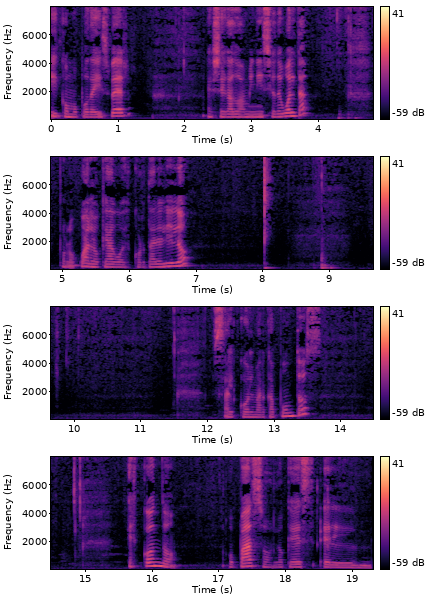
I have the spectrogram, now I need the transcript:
Y como podéis ver he llegado a mi inicio de vuelta por lo cual lo que hago es cortar el hilo salco el marcapuntos escondo o paso lo que es el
